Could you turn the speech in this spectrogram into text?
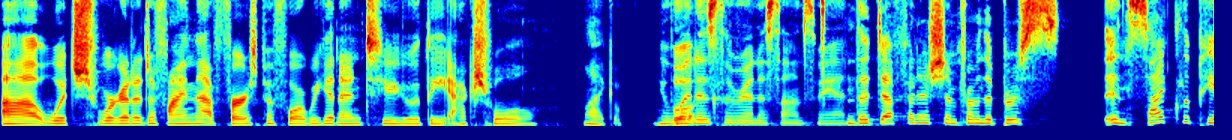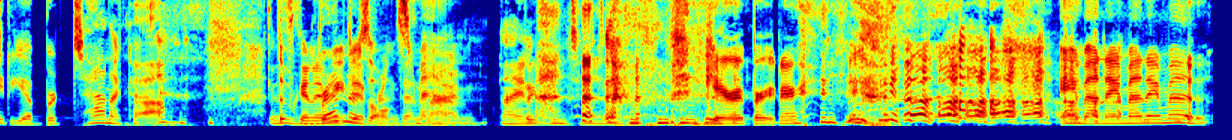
uh, which we're going to define that first before we get into the actual like book. What is the Renaissance man? the definition from the Bris- Encyclopedia Britannica? the It's gonna be different man. I know. Garrett Bertner. amen, amen, amen.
